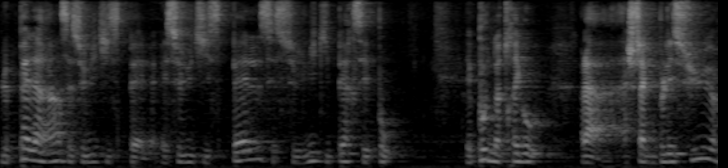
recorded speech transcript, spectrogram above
le pèlerin, c'est celui qui se pèle, et celui qui se pèle, c'est celui qui perd ses peaux, les peaux de notre ego. Voilà, à chaque blessure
